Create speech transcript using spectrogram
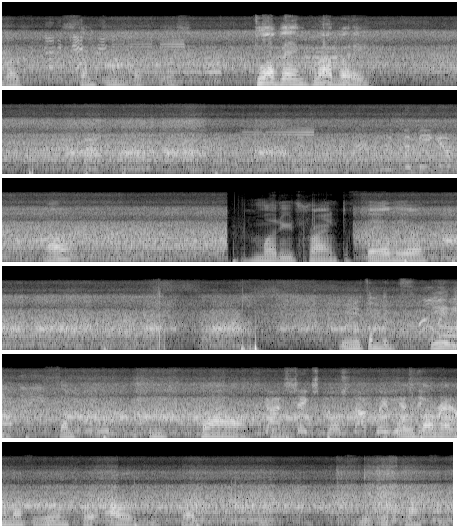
drive something like this to a bank robbery? Huh? What are you trying to fail here? We need something speedy, something fast. God's and- sakes, Phil, stop waving Well, that we thing don't have around. enough room for all of you, but you said taxis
